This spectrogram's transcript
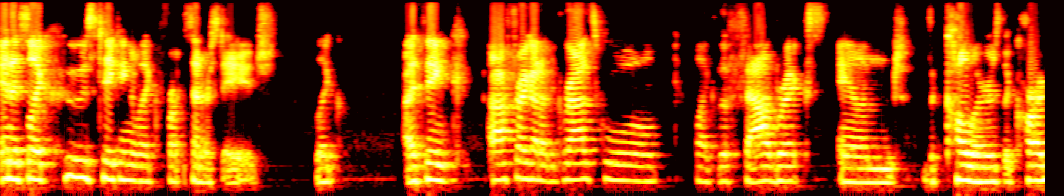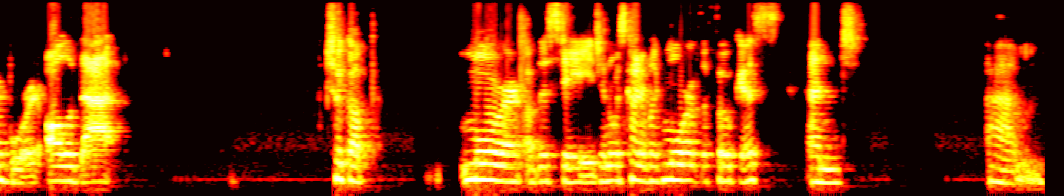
and it's like who's taking like front center stage? Like i think after i got out of grad school like the fabrics and the colors the cardboard all of that took up more of the stage and it was kind of like more of the focus and um,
